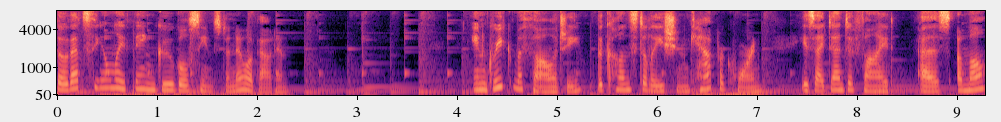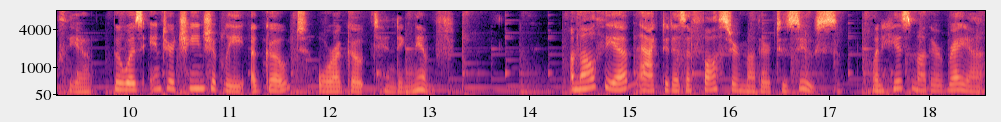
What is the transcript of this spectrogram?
though that's the only thing Google seems to know about him. In Greek mythology, the constellation Capricorn is identified as Amalthea, who was interchangeably a goat or a goat tending nymph. Amalthea acted as a foster mother to Zeus when his mother Rhea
